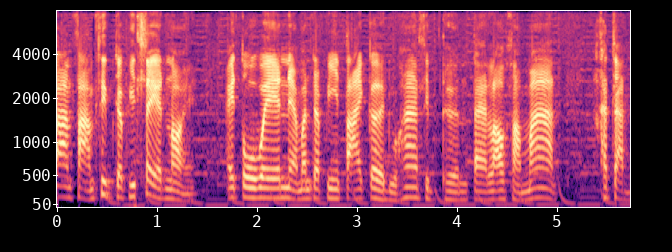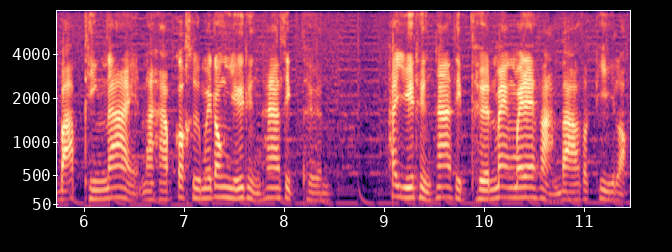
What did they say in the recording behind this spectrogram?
ด่าน 30 จะพิเศษหน่อย ไอตัวเวนเนี่ยมันจะมีตายเกิดอยู่ 50 เทินแต่เราสามารถขจัดบัฟทิ้งได้นะครับ ก็คือไม่ต้องยื้อถึง 50 เทินถ้ายื้อถึง 50 เทินแม่งไม่ได้3ดาวสักทีหรอก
